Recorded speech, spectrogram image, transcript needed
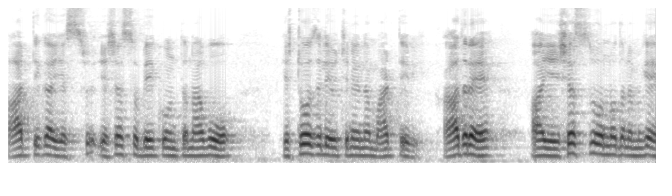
ಆರ್ಥಿಕ ಯಶಸ್ಸು ಯಶಸ್ಸು ಬೇಕು ಅಂತ ನಾವು ಎಷ್ಟೋ ಸಲ ಯೋಚನೆಯನ್ನು ಮಾಡ್ತೀವಿ. ಆದರೆ ಆ ಯಶಸ್ಸು ಅನ್ನೋದು ನಮಗೆ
